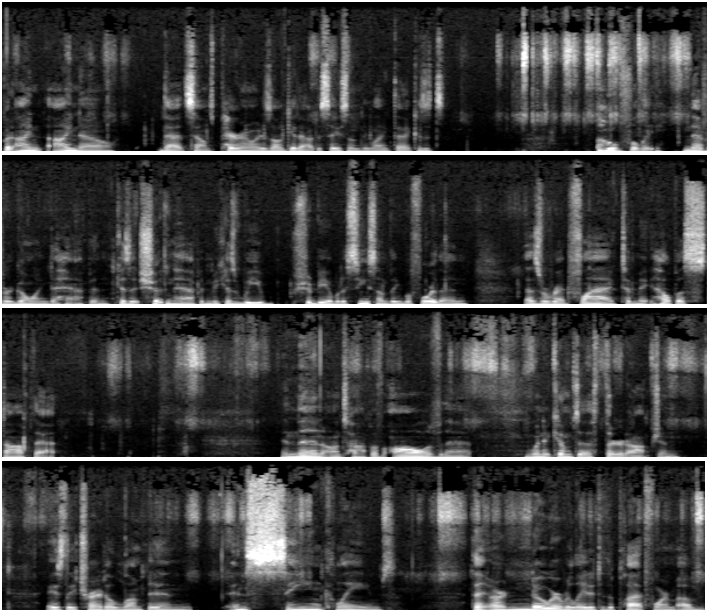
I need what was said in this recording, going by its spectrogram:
But I, I know that sounds paranoid as I'll get out to say something like that because it's hopefully never going to happen because it shouldn't happen because we should be able to see something before then as a red flag to help us stop that. And then on top of all of that, when it comes to a third option, is they try to lump in insane claims that are nowhere related to the platform of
